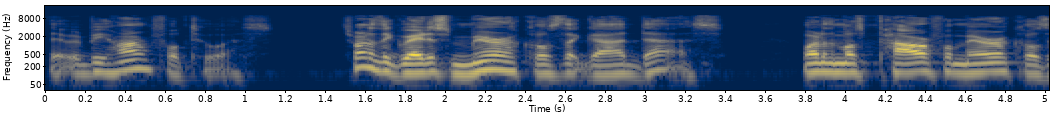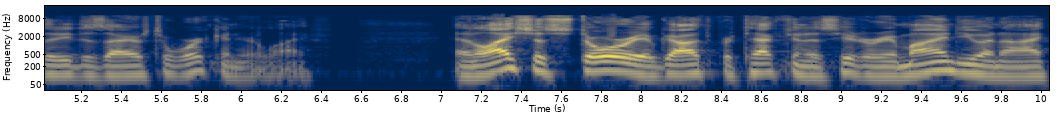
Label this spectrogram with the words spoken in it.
that would be harmful to us. It's one of the greatest miracles that God does, one of the most powerful miracles that He desires to work in your life. And Elisha's story of God's protection is here to remind you and I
